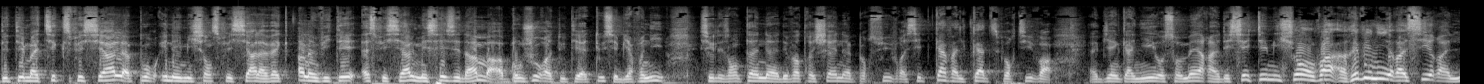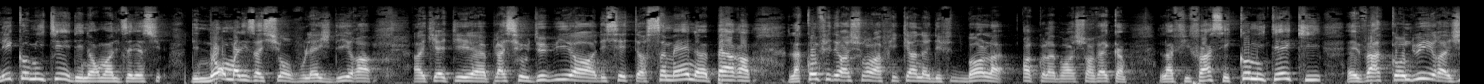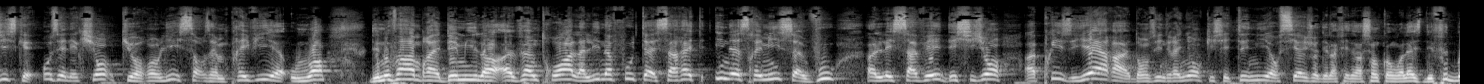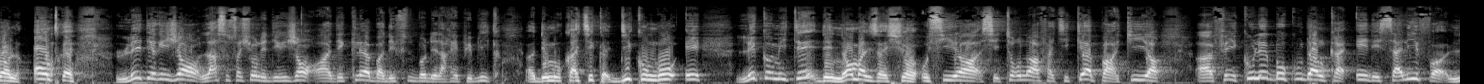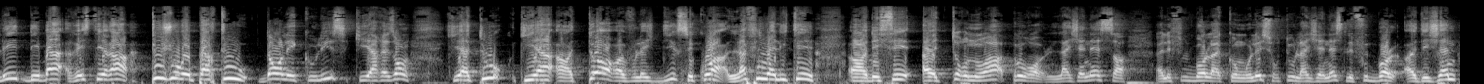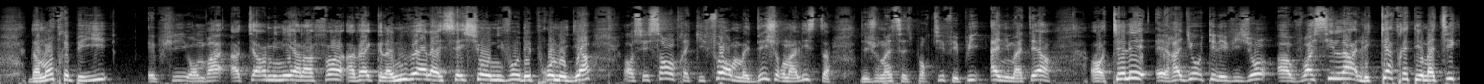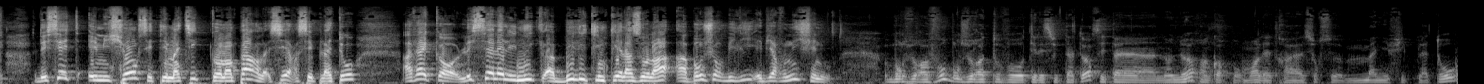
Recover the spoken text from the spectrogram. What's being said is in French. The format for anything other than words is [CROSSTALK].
des thématiques spéciales pour une émission spéciale avec un invité spécial. Messieurs et dames, bonjour à toutes et à tous et bienvenue sur les antennes de votre chaîne pour suivre cette cavalcade sportive bien gagnée au sommaire de cette émission. On va revenir sur les comités des normalisations, des normalisations voulais-je dire, qui a été placé au début de cette semaine par la Confédération africaine de football en collaboration avec la FIFA. Ces comités qui va conduire jusqu'aux élections qui auront lieu sans imprévu au mois de novembre 2023. La Lina Foot s'arrête in extremis. Vous les savez, décision prise hier dans une réunion qui s'est tenue au siège de la Fédération congolaise de football entre les dirigeants, l'association des dirigeants des clubs de football de la République euh, démocratique du Congo et les comités de normalisation. Aussi, euh, ces tournois Fatih Euh, qui a fait couler beaucoup d'encre et des salifs. Les débats restera toujours et partout dans les coulisses. Qui a raison, qui a tout, qui a tort, voulais-je dire. C'est quoi la finalité de ces tournois pour la jeunesse, le football congolais, surtout la jeunesse, le football des jeunes dans notre pays et puis, on va terminer à la fin avec la nouvelle session au niveau des pro-médias. ces centres qui forment des journalistes, des journalistes sportifs et puis animateurs, télé et radio-télévision. voici là les quatre thématiques de cette émission. Ces thématiques qu'on en parle sur ces plateaux avec le seul Billy Kinkelazola. bonjour Billy et bienvenue chez nous. Bonjour à vous, bonjour à tous vos téléspectateurs. C'est un honneur encore pour moi d'être euh, sur ce magnifique plateau.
